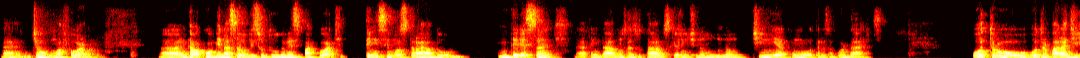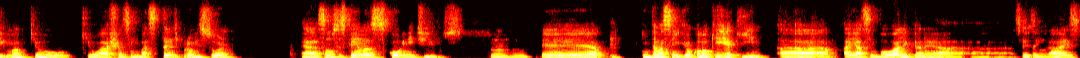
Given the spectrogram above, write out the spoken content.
né, de alguma forma. Ah, então, a combinação disso tudo nesse pacote tem se mostrado interessante, né? tem dado uns resultados que a gente não, não tinha com outras abordagens. Outro, outro paradigma que eu, que eu acho assim, bastante promissor são sistemas cognitivos. Uhum. É, então, assim, eu coloquei aqui a, a IA simbólica, né, a, a, as redes neurais,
